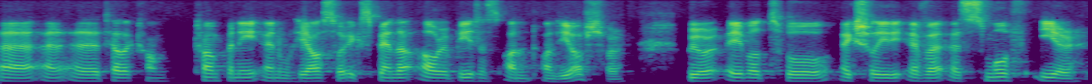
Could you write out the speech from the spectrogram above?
a, a, a telecom company and we also expanded our business on, on the offshore we were able to actually have a, a smooth year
